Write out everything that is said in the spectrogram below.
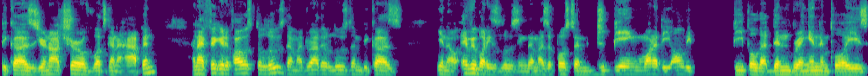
because you're not sure of what's going to happen. And I figured if I was to lose them, I'd rather lose them because, you know, everybody's losing them as opposed to being one of the only people that didn't bring in employees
